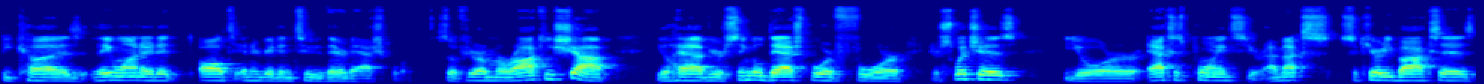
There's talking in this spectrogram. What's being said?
because they wanted it all to integrate into their dashboard. So if you're a Meraki shop, You'll have your single dashboard for your switches, your access points, your MX security boxes,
